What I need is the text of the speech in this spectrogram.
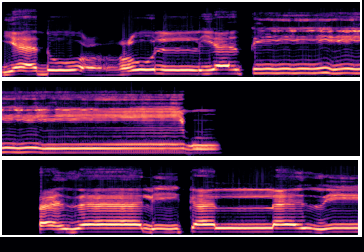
ইয়াদুল ইয়াতীম فذلك الذي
